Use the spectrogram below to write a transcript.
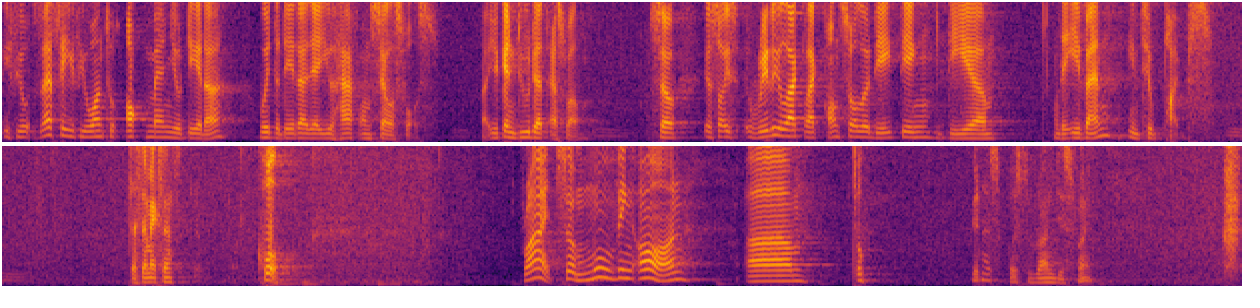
if you, let's say if you want to augment your data with the data that you have on Salesforce, right? you can do that as well. So, so it's really like, like consolidating the, um, the event into pipes. Does that make sense? Cool. Right, so moving on. Um, oh, we're not supposed to run this, right?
